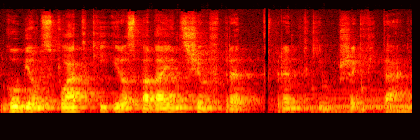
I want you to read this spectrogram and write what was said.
gubiąc płatki i rozpadając się w pre, prędkim przekwitaniu.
